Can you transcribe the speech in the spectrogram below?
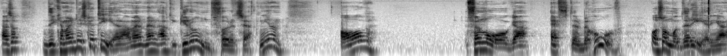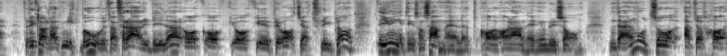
Alltså, det kan man diskutera, men, men att grundförutsättningen av förmåga efter behov och så modereringar. För det är klart att mitt behov av Ferraribilar och, och, och eh, privatjetflygplan är ju ingenting som samhället har, har anledning att bry sig om. Däremot så att jag har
